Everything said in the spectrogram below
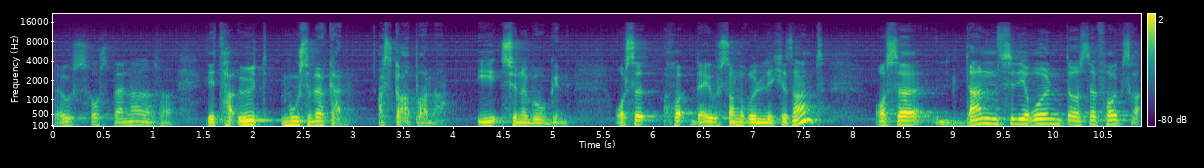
Det er jo så spennende. Altså. De tar ut Mosebøkene av skaperne i synagogen. Og så, Det er jo sånn rulle, ikke sant? Og så danser de rundt, og så folk skal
